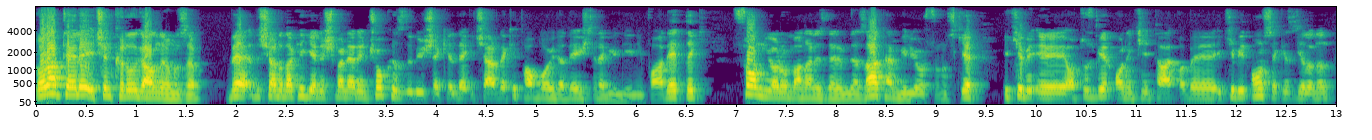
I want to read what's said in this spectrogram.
dolar TL için kırılganlığımızı ve dışarıdaki gelişmelerin çok hızlı bir şekilde içerideki tabloyu da değiştirebildiğini ifade ettik. Son yorum analizlerimde zaten biliyorsunuz ki 31-12 2018 e, yılının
